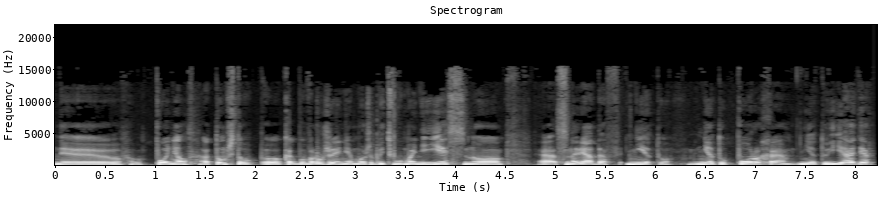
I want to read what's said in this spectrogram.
э, понял о том, что как бы вооружение, может быть, в Умане есть, но снарядов нету. Нету пороха, нету ядер.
